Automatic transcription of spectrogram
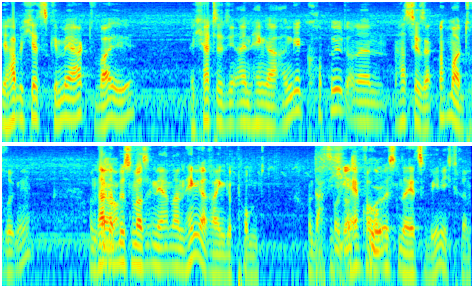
Ja, habe ich jetzt gemerkt, weil ich hatte den einen Hänger angekoppelt und dann hast du gesagt, nochmal drücken. Und hat Ja. ein bisschen was in den anderen Hänger reingepumpt. Und dachte Oh, ich, ist warum cool. ist denn da jetzt wenig drin?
